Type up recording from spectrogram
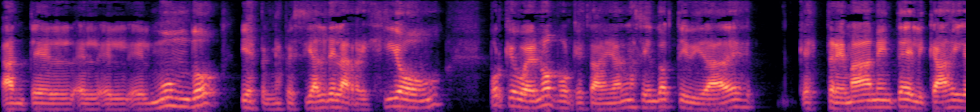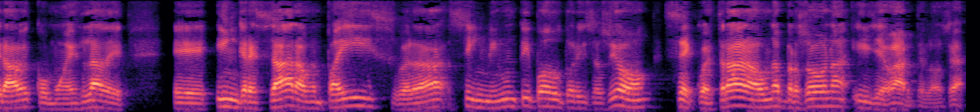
ante el, el, el, mundo y en especial de la región, porque bueno, porque estarían haciendo actividades que extremadamente delicadas y graves, como es la de eh, ingresar a un país, ¿verdad? Sin ningún tipo de autorización, secuestrar a una persona y llevártelo. O sea,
